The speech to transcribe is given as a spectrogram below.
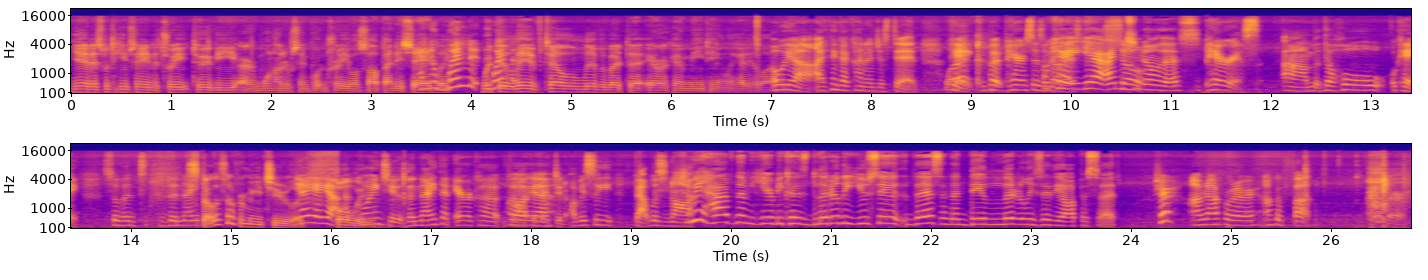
Yeah, that's what they keep saying. The three, two of you are 100% putting three of us up. And they said, know, like, when did- with when- the live, tell Liv about the Erica meeting. Like, how do you like Oh yeah, I think I kind of just did. Okay, but Paras doesn't know Okay, yeah, I need to know this. Paras. Um, the whole okay. So the the night. spell this out for me too. Like yeah, yeah, yeah. Fully. I'm going to the night that Erica got Oh, yeah. evicted. Obviously, that was not. Should we have them here because literally you say this and then they literally say the opposite. Sure, I'm down for whatever. I don't give a fuck. Sure.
